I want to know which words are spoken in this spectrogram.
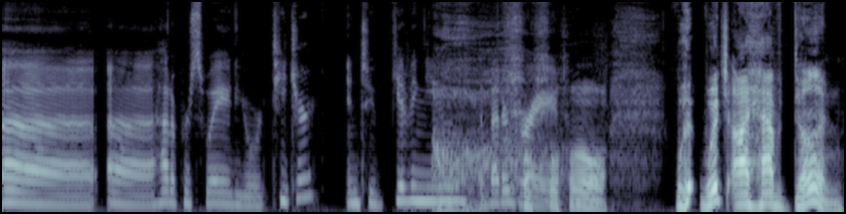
Uh, uh, how to persuade your teacher into giving you the better grade. Oh, wh- which I have done.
